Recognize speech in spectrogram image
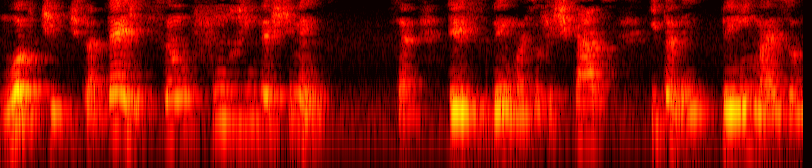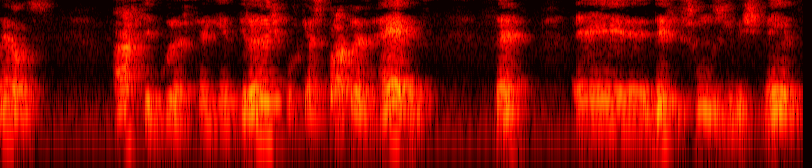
um outro tipo de estratégia que são fundos de investimento. Certo? Esses bem mais sofisticados e também bem mais onerosos. A segurança é grande porque as próprias regras certo? É, desses fundos de investimento,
